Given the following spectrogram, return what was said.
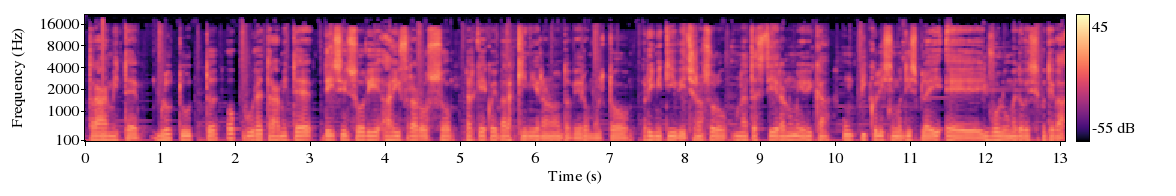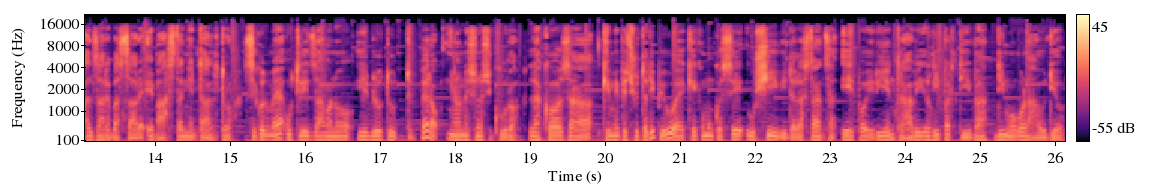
tramite Bluetooth oppure tramite dei sensori a infrarosso perché quei baracchini erano davvero molto primitivi, c'era solo una tastiera numerica, un piccolissimo display e il volume dove si poteva alzare e abbassare e basta, nient'altro. Secondo me utilizzavano il Bluetooth, però non ne sono sicuro. La cosa che mi è piaciuta di più è che comunque se uscivi dalla stanza e poi rientravi ripartiva di nuovo l'audio.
